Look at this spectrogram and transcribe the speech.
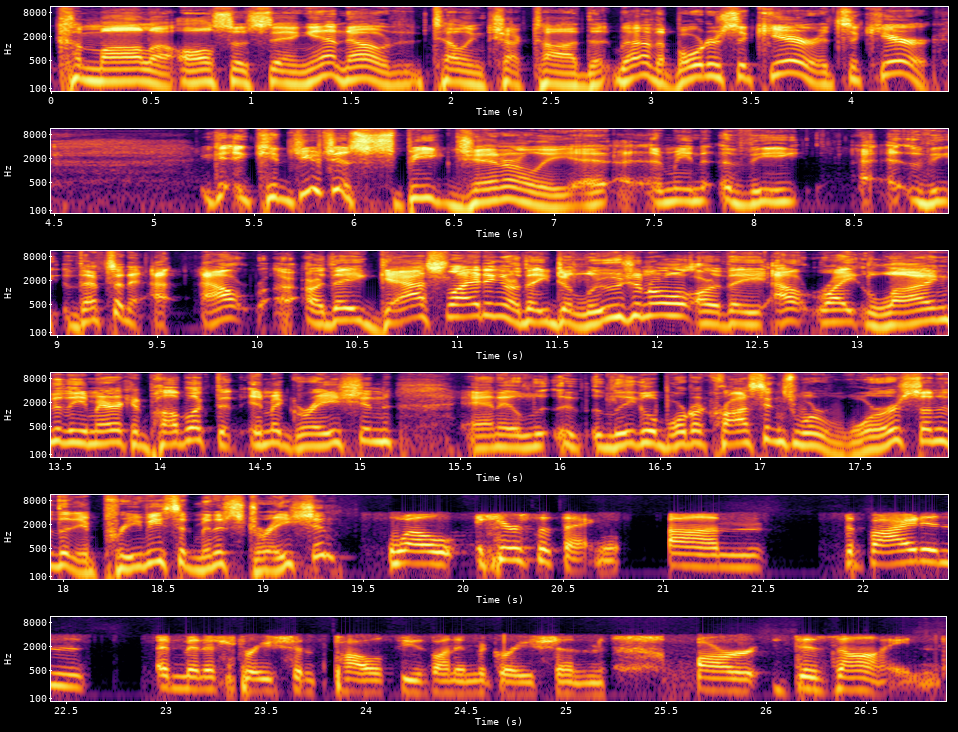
Kamala also saying, yeah, no, telling Chuck Todd that well, the border's secure, it's secure. Could you just speak generally? Uh, I mean, the the that's an out. Are they gaslighting? Are they delusional? Are they outright lying to the American public that immigration and Ill- illegal border crossings were worse under the previous administration? Well, here's the thing: um, the Biden administration's policies on immigration are designed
